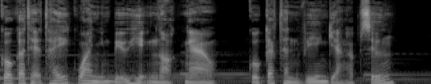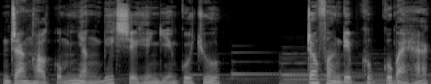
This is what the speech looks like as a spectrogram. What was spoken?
Cô có thể thấy qua những biểu hiện ngọt ngào của các thành viên dàn hợp xướng rằng họ cũng nhận biết sự hiện diện của Chúa. Trong phần điệp khúc của bài hát,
